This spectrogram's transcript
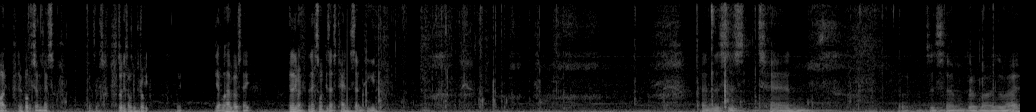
Why? It probably next. But it's probably Yeah, well, I was 8. Anyway, the next one is at 10, 17. And this is 10 of December, by the way.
